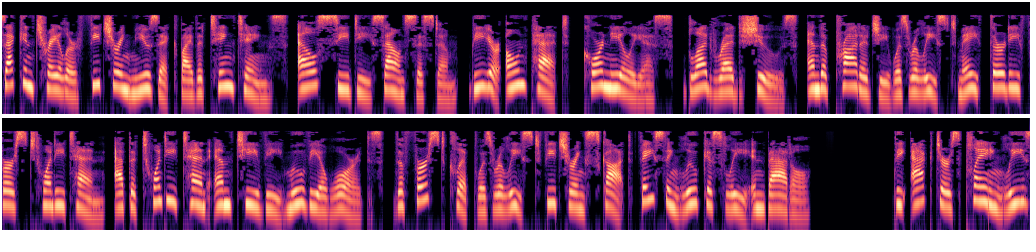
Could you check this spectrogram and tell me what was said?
second trailer featuring music by the Ting Tings, LCD Soundsystem, Be Your Own Pet, Cornelius, Blood Red Shoes, and The Prodigy was released May 31, 2010, at the 2010 MTV Movie Awards. The first clip was released featuring Scott facing Lucas Lee in battle. The actors playing Lee's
